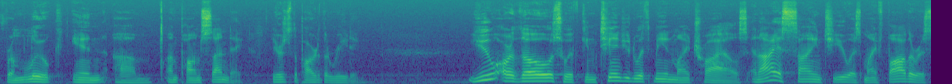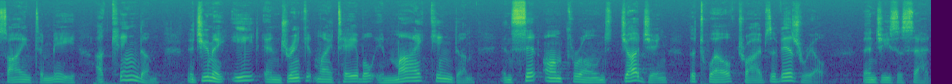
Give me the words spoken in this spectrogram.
from Luke in, um, on Palm Sunday. Here's the part of the reading. You are those who have continued with me in my trials, and I assign to you, as my Father assigned to me, a kingdom, that you may eat and drink at my table in my kingdom and sit on thrones judging the twelve tribes of Israel. Then Jesus said,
